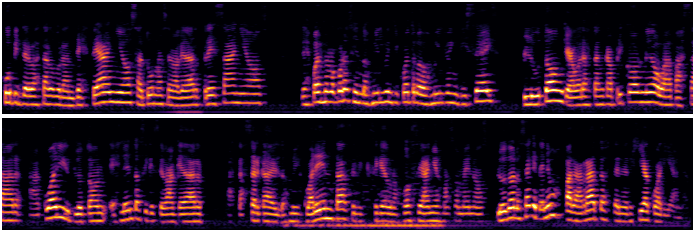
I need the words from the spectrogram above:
Júpiter va a estar durante este año, Saturno se va a quedar tres años, después no me acuerdo si en 2024 o 2026, Plutón, que ahora está en Capricornio, va a pasar a Acuario y Plutón es lento, así que se va a quedar hasta cerca del 2040, se, se queda unos 12 años más o menos Plutón, o sea que tenemos para rato esta energía acuariana.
